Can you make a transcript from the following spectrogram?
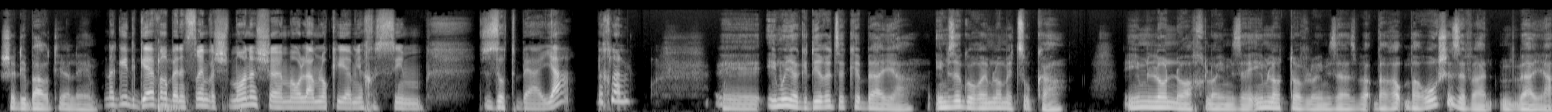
שדיברתי עליהם. נגיד גבר בן 28 שמעולם לא קיים יחסים, זאת בעיה בכלל? אה, אם הוא יגדיר את זה כבעיה, אם זה גורם לו מצוקה, אם לא נוח לו עם זה, אם לא טוב לו עם זה, אז ברור שזה בעיה.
